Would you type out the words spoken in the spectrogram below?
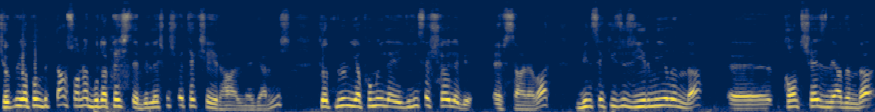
Köprü yapıldıktan sonra Budapeşte birleşmiş ve tek şehir haline gelmiş. Köprünün yapımıyla ilgili ise şöyle bir efsane var. 1820 yılında e, Kont Chesney adında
